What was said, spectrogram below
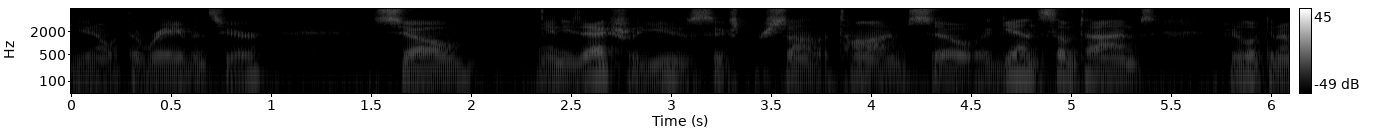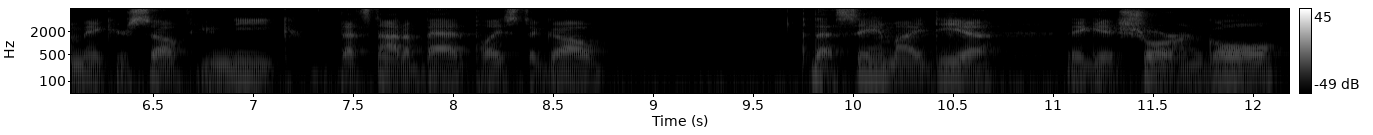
you know with the Ravens here, so and he's actually used six percent of the time. So again, sometimes if you're looking to make yourself unique, that's not a bad place to go. That same idea, they get short and goal,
